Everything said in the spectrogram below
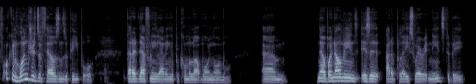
fucking hundreds of thousands of people that are definitely letting it become a lot more normal. Um, now, by no means is it at a place where it needs to be,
